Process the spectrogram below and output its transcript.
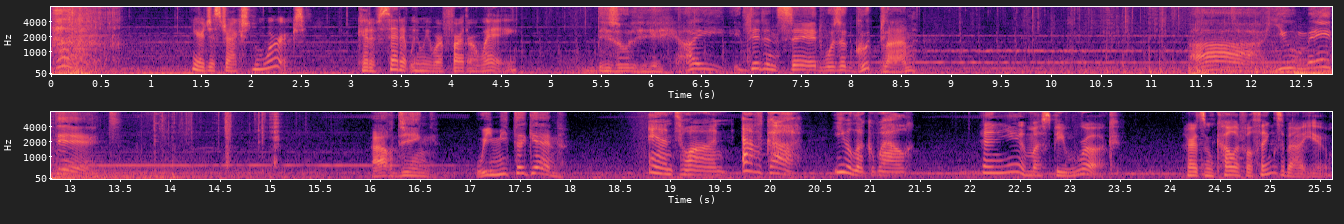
Your distraction worked. Could have said it when we were farther away. Désolé, I didn't say it was a good plan. Ah, you made it! Harding, we meet again. Antoine, Evka, you look well. And you must be Rook. Heard some colorful things about you.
